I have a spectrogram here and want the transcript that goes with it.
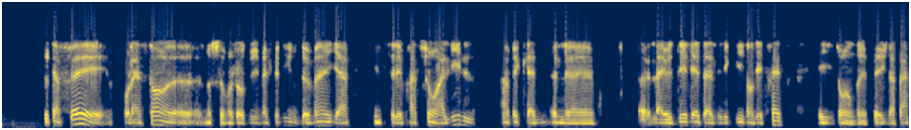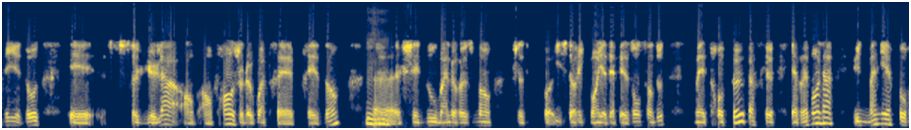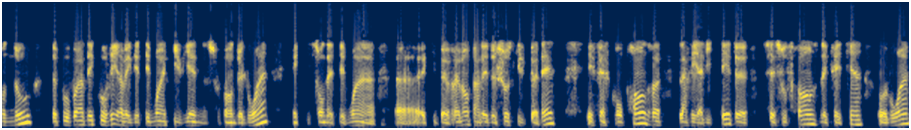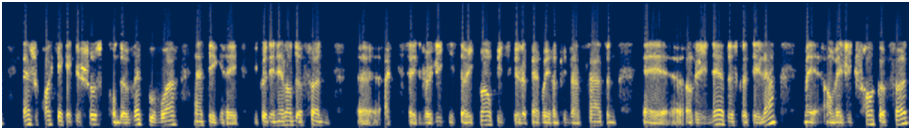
Tout à fait. pour l'instant, nous sommes aujourd'hui mercredi. Demain, il y a une célébration à Lille avec la, l'AED, l'aide à l'église en détresse, et ils ont fait une à Paris et d'autres. Et ce lieu-là, en, en, France, je le vois très présent. Mhm. Euh, chez nous, malheureusement, je, historiquement, il y a des raisons sans doute, mais trop peu parce qu'il y a vraiment là une manière pour nous de pouvoir découvrir avec des témoins qui viennent souvent de loin et qui sont des témoins euh, qui peuvent vraiment parler de choses qu'ils connaissent et faire comprendre la réalité de ces souffrances des chrétiens au loin. Là, je crois qu'il y a quelque chose qu'on devrait pouvoir intégrer. Du côté néerlandophone, euh, c'est logique historiquement puisque le père Wierenfried van Straten est euh, originaire de ce côté-là, mais en Belgique francophone,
